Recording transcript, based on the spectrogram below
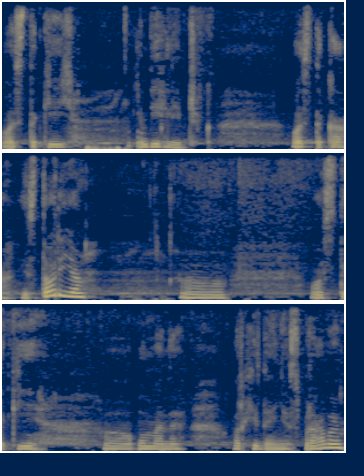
ось такий біглівчик. Ось така історія. Ось такі у мене орхідейні справи.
